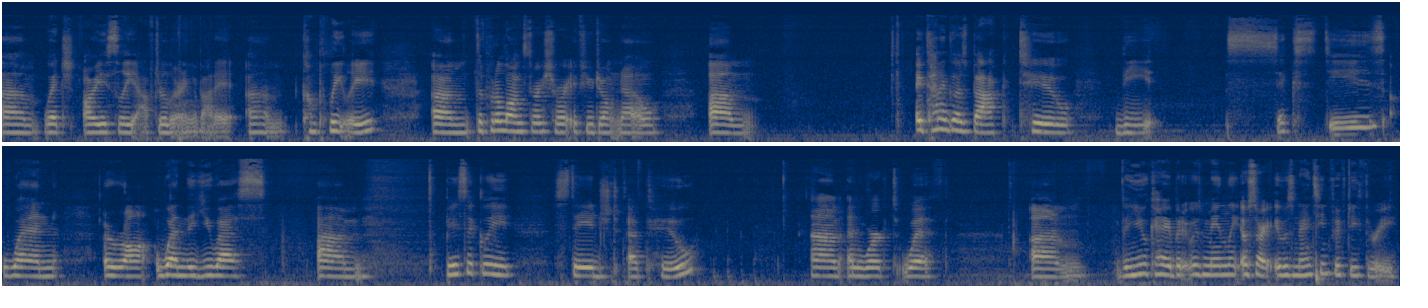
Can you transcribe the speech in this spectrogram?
um, which obviously after learning about it um, completely. Um, to put a long story short, if you don't know, um, it kind of goes back to the 60s when Iran when the U.S. Um, basically staged a coup um, and worked with um, the UK, but it was mainly oh sorry, it was 1953.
